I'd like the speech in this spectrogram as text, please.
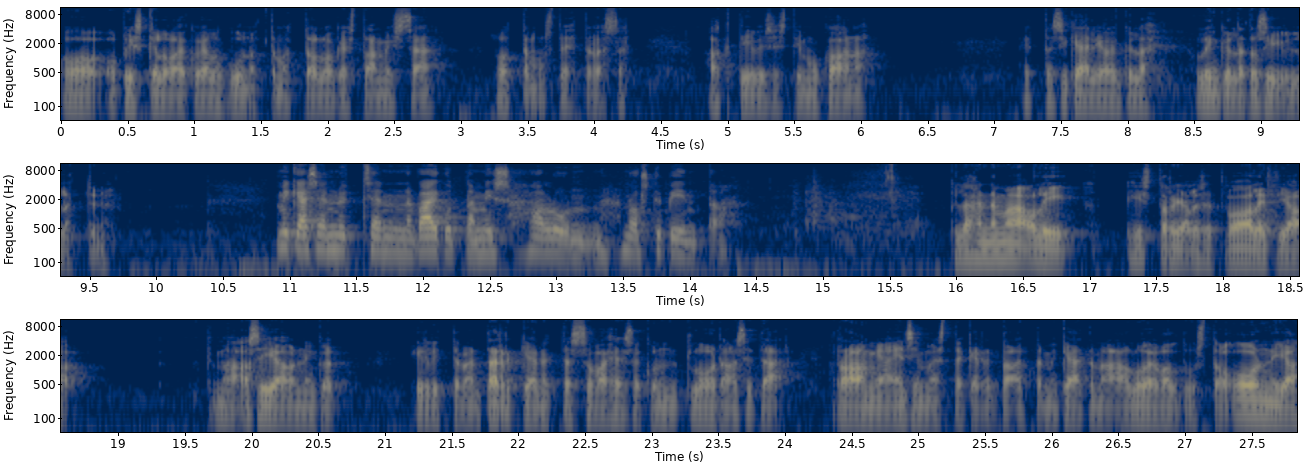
ole opiskeluaikoja lukuun ottamatta ollut oikeastaan missään luottamustehtävässä aktiivisesti mukana. Että sikäli olin kyllä, olin kyllä tosi yllättynyt. Mikä sen nyt sen vaikuttamishalun nosti pintaan? Kyllähän nämä oli historialliset vaalit ja tämä asia on niin hirvittävän tärkeä nyt tässä vaiheessa, kun luodaan sitä raamia ensimmäistä kertaa, että mikä tämä aluevaltuusto on ja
